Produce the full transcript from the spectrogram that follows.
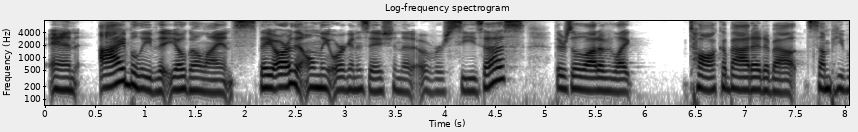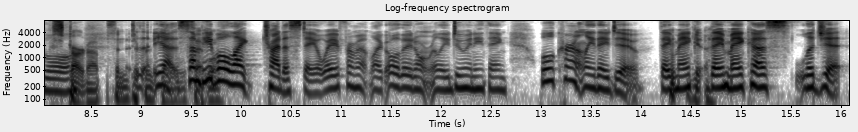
And i believe that yoga alliance they are the only organization that oversees us. There's a lot of like talk about it about some people Startups and different yeah some that will- people like try to stay away from it like oh they don't really do anything. Well currently they do. They make they make us legit.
